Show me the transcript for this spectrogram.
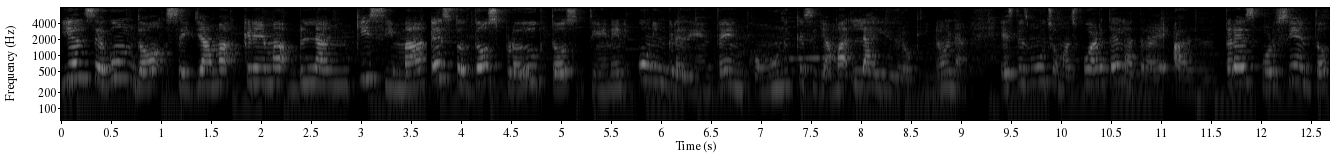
y el segundo se llama crema blanquísima. Estos dos productos tienen un ingrediente en común que se llama la hidroquinona. Este es mucho más fuerte, la trae al 3%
